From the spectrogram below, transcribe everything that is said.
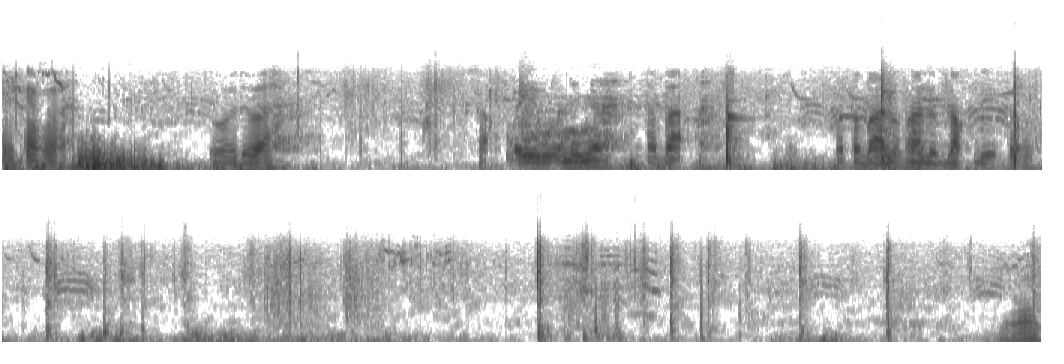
nakita ko. Oo, di ba? Sakto yung ano niya, taba. Mataba ng hollow block dito. Ayan.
